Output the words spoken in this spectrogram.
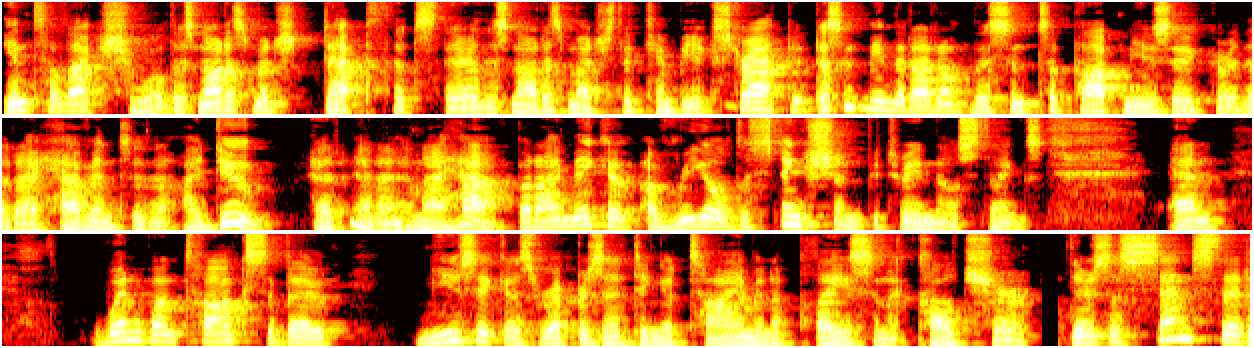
intellectual. There's not as much depth that's there. There's not as much that can be extracted. Doesn't mean that I don't listen to pop music or that I haven't. And I do, and, and, mm-hmm. and I have. But I make a, a real distinction between those things. And when one talks about music as representing a time and a place and a culture, there's a sense that,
